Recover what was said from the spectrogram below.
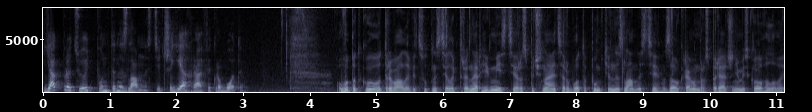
Як працюють пункти незламності? Чи є графік роботи? У випадку тривалої відсутності електроенергії в місті розпочинається робота пунктів незламності за окремим розпорядженням міського голови.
